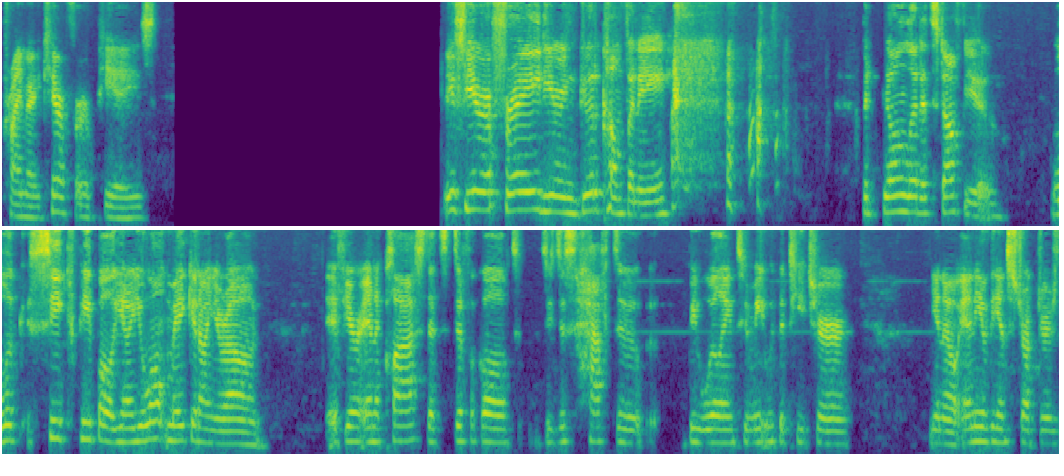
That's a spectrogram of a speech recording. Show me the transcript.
primary care for PAs. If you're afraid, you're in good company. but don't let it stop you look seek people you know you won't make it on your own if you're in a class that's difficult you just have to be willing to meet with the teacher you know any of the instructors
